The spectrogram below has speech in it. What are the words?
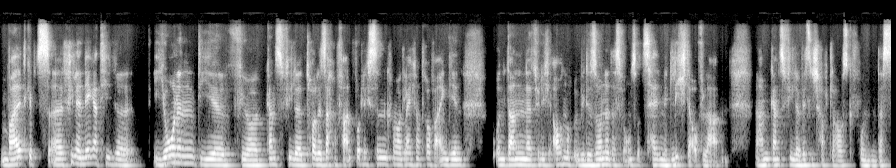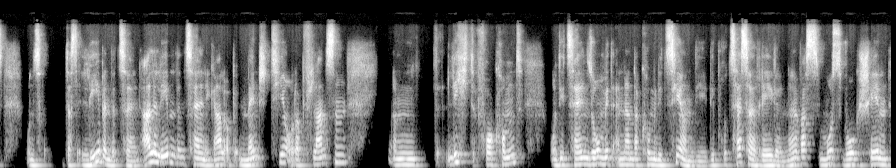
Im Wald gibt es äh, viele negative Ionen, die für ganz viele tolle Sachen verantwortlich sind, können wir gleich noch drauf eingehen. Und dann natürlich auch noch über die Sonne, dass wir unsere Zellen mit Licht aufladen. Da haben ganz viele Wissenschaftler herausgefunden, dass unsere, dass lebende Zellen, alle lebenden Zellen, egal ob in Mensch, Tier oder Pflanzen, ähm, Licht vorkommt und die Zellen so miteinander kommunizieren, die, die Prozesse regeln. Ne? Was muss wo geschehen,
